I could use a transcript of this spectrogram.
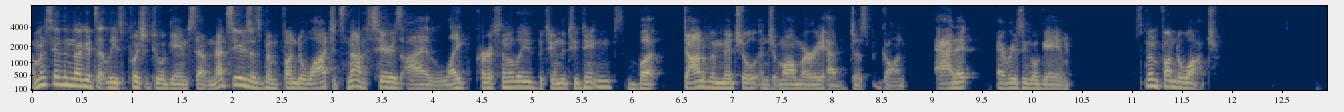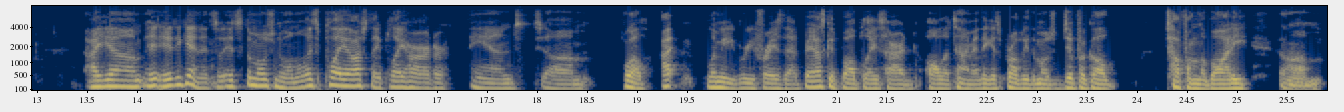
I'm going to say the Nuggets at least push it to a game seven. That series has been fun to watch. It's not a series I like personally between the two teams, but Donovan Mitchell and Jamal Murray have just gone at it every single game. It's been fun to watch. I um it, it, again it's it's the most normal. It's playoffs. They play harder, and um well, I let me rephrase that. Basketball plays hard all the time. I think it's probably the most difficult, tough on the body. Um,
